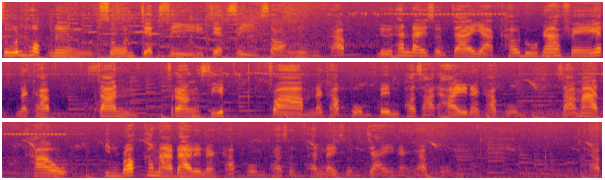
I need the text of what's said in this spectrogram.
0610747421 ครับ หรือท่านใดสนใจอยากเข้าดูหน้าเฟซนะครับซันฟรังซิสฟาร์มนะครับผมเป็นภาษาไทยนะครับผมสามารถเข้าอินบล็อกเข้ามาได้เลยนะครับผมถ้าสนท่านใดสนใจนะครับผมครับ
